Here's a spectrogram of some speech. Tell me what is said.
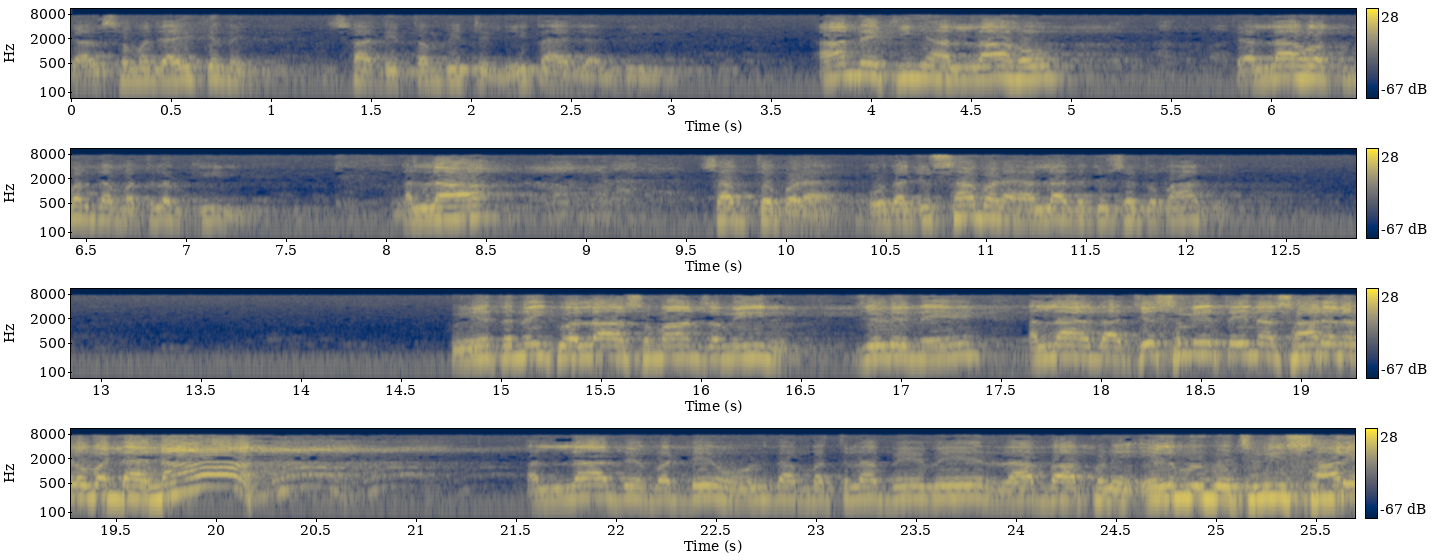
گل سمجھ آئی کہ نہیں؟ ساری تمبی ٹھلی پی جاتی آنے کی اللہ ہو؟ تے اللہ اکبر دا مطلب کی اللہ سب تو بڑا ہے وہ جسا بڑا ہے، اللہ کا جسے تو پا کوئی یہ تو نہیں کوئی اللہ آسمان زمین جڑے نے اللہ دا جسم تے نہ سارے نالوں بڑا ہے، نا۔ اللہ دے وڈے ہون دا مطلب اے وے رب اپنے علم وچ بھی سارے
